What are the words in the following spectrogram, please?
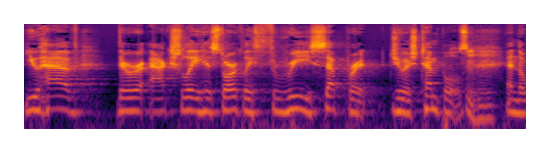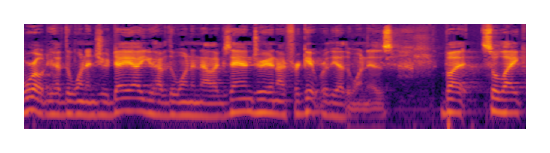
You have there were actually historically three separate Jewish temples mm-hmm. in the world. You have the one in Judea, you have the one in Alexandria, and I forget where the other one is. But so like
